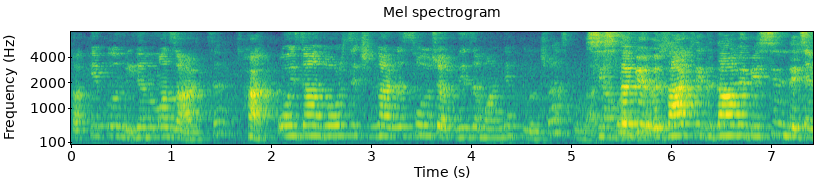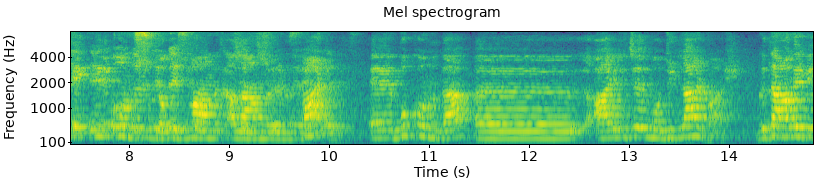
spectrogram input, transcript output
Takviye kullanımı inanılmaz arttı. Ha. O yüzden doğru seçimler nasıl olacak, ne zaman ne kullanacağız bunlardan Siz tabii bahsediyoruz. özellikle gıda ve besin Evet, destekleri evet, onların konusunda uzmanlık alanlarınız evet, var. evet. Ee, bu konuda e, ayrıca modüller var. Gıda ve Kesinlikle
